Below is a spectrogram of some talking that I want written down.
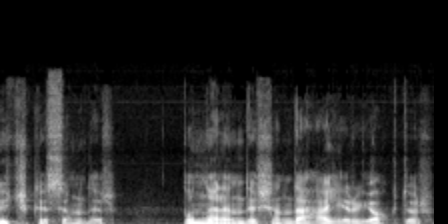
üç kısımdır. Bunların dışında hayır yoktur.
